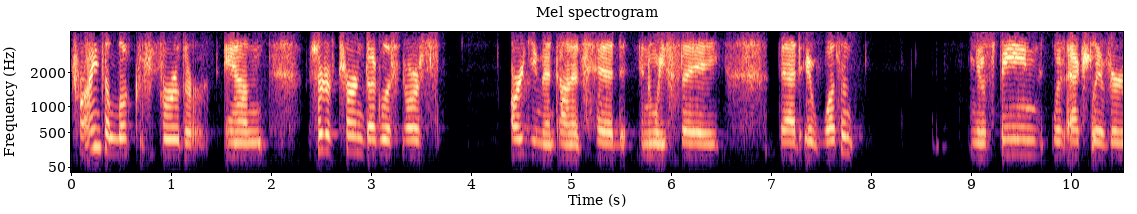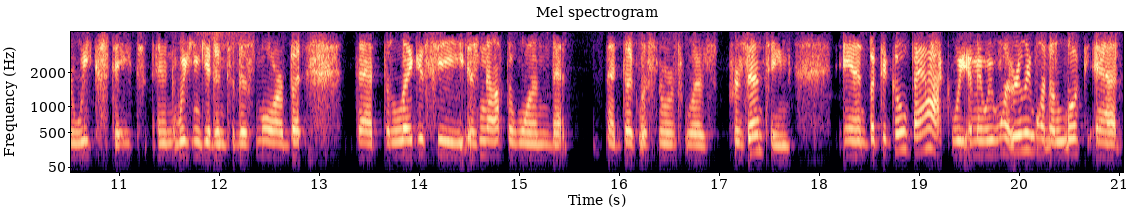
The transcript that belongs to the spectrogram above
trying to look further and sort of turn Douglass North's argument on its head, and we say that it wasn't you know, Spain was actually a very weak state, and we can get into this more, but that the legacy is not the one that, that Douglass North was presenting. And but to go back, we I mean we want, really want to look at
